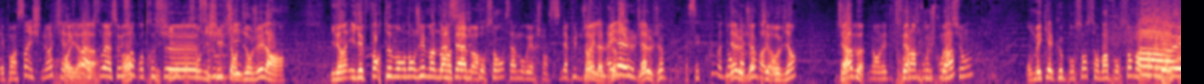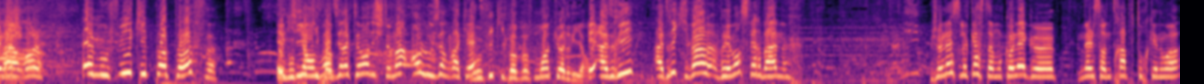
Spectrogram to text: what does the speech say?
Et pour l'instant, les Chinois qui Oh, n'arrivent il pas a- à trouver la solution Oh, contre Nishi- ce, attention, Nishi qui est en danger là. hein. Il, est, il est fortement en danger maintenant Ah, à c'est la mort. 70%. Ça va mourir, je pense. Il a plus de Non, jump. il a le Ah, jump. il a le Il a le jump. Ah, C'est cool maintenant. Il a le jump qui alors. revient. Jab. Non, on était trop loin pour une pas. On met quelques pourcents, 120% Oh, maintenant. il et est la roll. Et Moufi qui pop off. Et qui envoie pop- directement Nishinoma en loser bracket. Moufi qui pop off moins que Adri. hein. Et Adri, Adri qui va vraiment se faire ban. Je laisse le cast à mon collègue euh, Nelson Trapp tourquenois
